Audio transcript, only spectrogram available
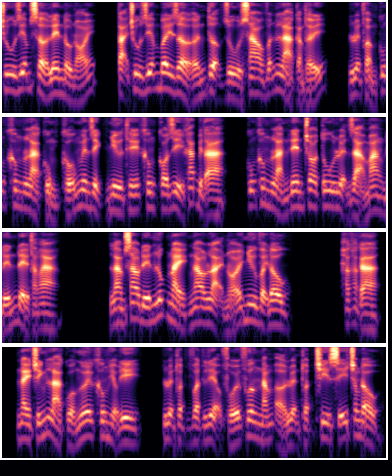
Chu diễm sờ lên đầu nói, tại chu diễm bây giờ ấn tượng dù sao vẫn là cảm thấy, luyện phẩm cũng không là củng cố nguyên dịch như thế không có gì khác biệt à? cũng không là nên cho tu luyện giả mang đến để thăng a làm sao đến lúc này ngao lại nói như vậy đâu? Hắc à, này chính là của ngươi không hiểu đi, luyện thuật vật liệu phối phương nắm ở luyện thuật chi sĩ trong đầu,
